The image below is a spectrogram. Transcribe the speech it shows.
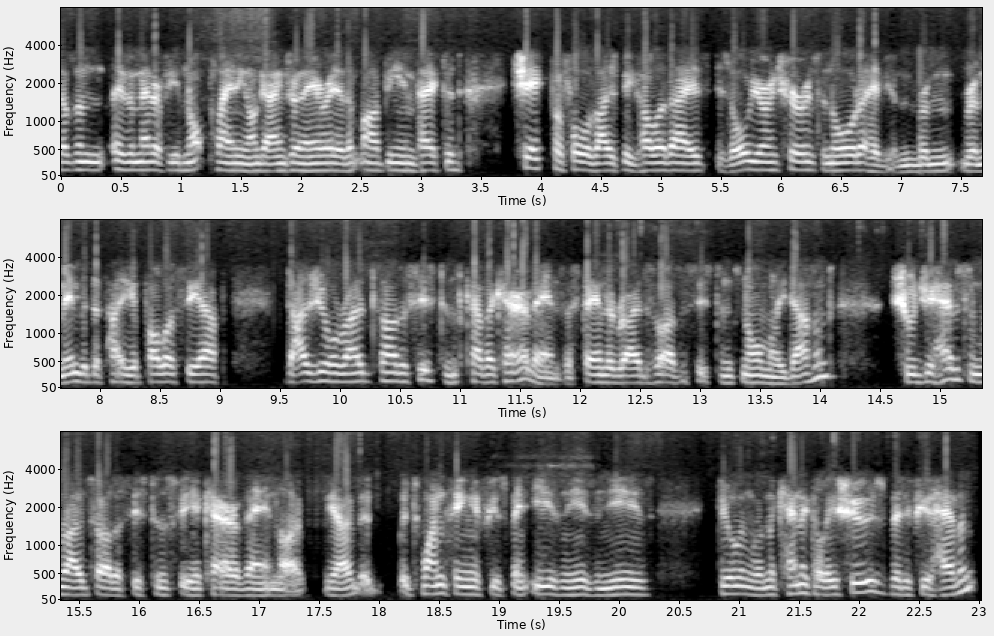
Doesn't even matter if you're not planning on going to an area that might be impacted check before those big holidays is all your insurance in order? Have you rem- remembered to pay your policy up? Does your roadside assistance cover caravans? A standard roadside assistance normally doesn't. Should you have some roadside assistance for your caravan? Like, you know, it, it's one thing if you spent years and years and years dealing with mechanical issues, but if you haven't,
